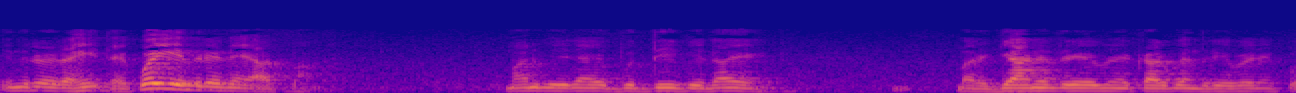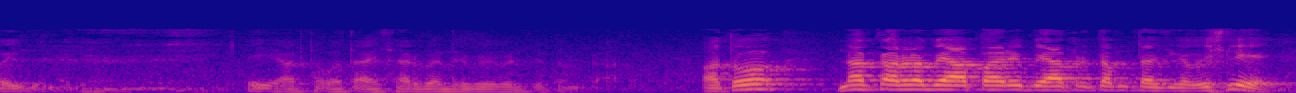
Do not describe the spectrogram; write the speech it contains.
इंद्रिय रहित है, कोई इंद्रिय नहीं आत्मा। मन भी नहीं, बुद्धि भी नहीं। मान ज्ञानेन्द्रिय भी नहीं कर्मेंद्रिय भी नहीं, कोई भी नहीं। यही अर्थ होता है सर्वेंद्रिय विवर्जितम का। अतो न कर्ण व्यापारी व्यापृतम तज इसलिए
